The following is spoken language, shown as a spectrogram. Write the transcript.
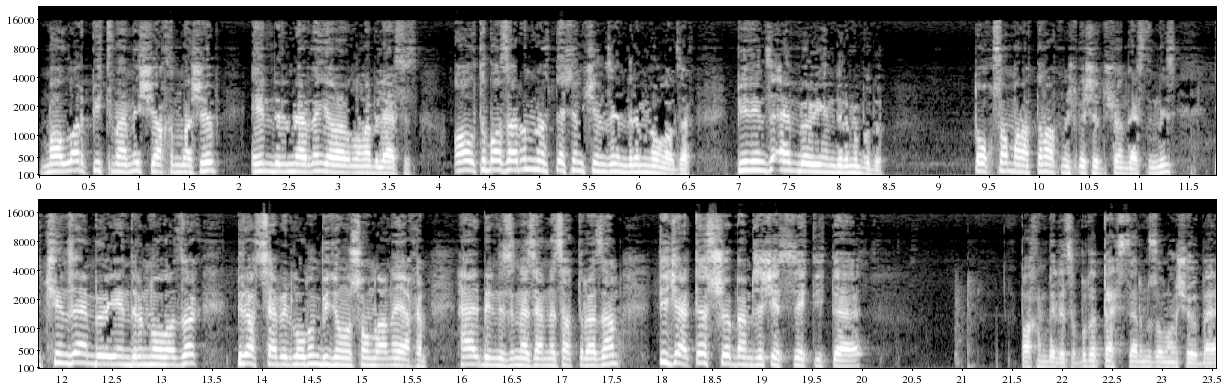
Mallar bitməmiş yaxınlaşıb endirimlərdən yararlana bilərsiniz. Altı bazarın möhtəşəm ikinci endirimi nə olacaq? Birinci ən böyük endirimi budur. 90 manatdan 65'e düşən dəstimiz. İkinci ən böyük endirim nə olacaq? Biraz səbirli olun videonun sonlarına yaxın. Hər birinizin nəzərinə çatdıracağam. Digər dəst şöbəmizə keçid etdikdə Baxın beləcə, bu da dərslərimiz olan şöbə.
